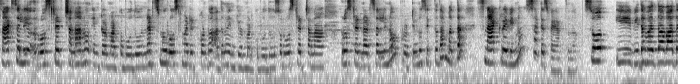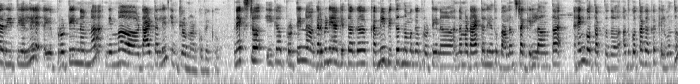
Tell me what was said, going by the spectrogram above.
ಸ್ನ್ಯಾಕ್ಸಲ್ಲಿ ರೋಸ್ಟೆಡ್ ಚೆನ್ನಾನು ಇನ್ಕ್ಲೂಡ್ ಮಾಡ್ಕೋಬೋದು. ನಟ್ಸ್ನು ರೋಸ್ಟ್ ಮಾಡಿ ಇಟ್ಕೊಂಡು ಅದನ್ನು ಇನ್ಕ್ಲೂಡ್ ಮಾಡ್ಕೋಬೋದು. ಸೊ ರೋಸ್ಟೆಡ್ ಚೆನ್ನ ರೋಸ್ಟೆಡ್ ನಟ್ಸಲ್ಲಿನೂ ಪ್ರೋಟೀನು ಸಿಗ್ತದೆ ಮತ್ತು ಸ್ನ್ಯಾಕ್ ಕ್ರೇವಿಂಗ್ನು ಸ್ಯಾಟಿಸ್ಫೈ ಆಗ್ತದೆ. ಸೊ ಈ ವಿಧ ವಿಧವಾದ ರೀತಿಯಲ್ಲಿ ಪ್ರೋಟೀನ್ ಪ್ರೋಟೀನನ್ನು ನಿಮ್ಮ ಡಯಟಲ್ಲಿ ಇನ್ಕ್ಲೂಡ್ ಮಾಡ್ಕೋಬೇಕು. ನೆಕ್ಸ್ಟ್ ಈಗ ಪ್ರೋಟೀನ್ ಗರ್ಭಿಣಿಯಾಗಿದ್ದಾಗ ಕಮ್ಮಿ ಬಿದ್ದದ್ ನಮಗೆ ಪ್ರೋಟೀನ್ ನಮ್ಮ ಡಯಟಲ್ಲಿ ಅದು ಬ್ಯಾಲೆನ್ಸ್ಡ್ ಆಗಿಲ್ಲ ಅಂತ ಹೆಂಗೆ ಗೊತ್ತಾಗ್ತದ? ಅದು ಗೊತ್ತಾಗಕ್ಕೆ ಕೆಲವೊಂದು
